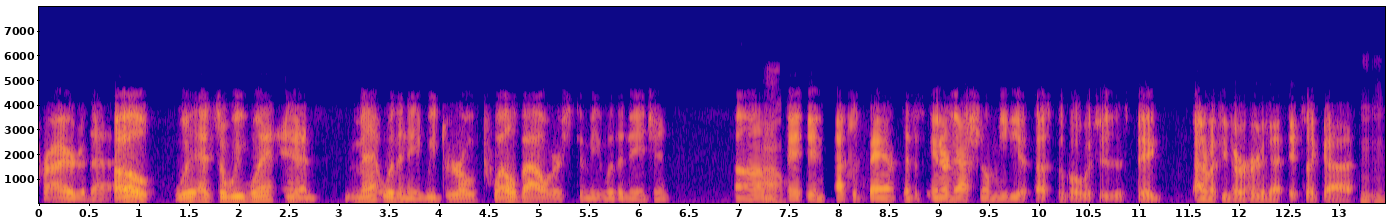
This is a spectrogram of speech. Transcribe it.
prior to that. oh, We, and so we went and Yes. met with an agent. We drove 12 hours to meet with an agent. Um, Wow. in, in at the Banff International Media Festival, which is this big. I don't know if you've ever heard of it. It's like a Mm-mm.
